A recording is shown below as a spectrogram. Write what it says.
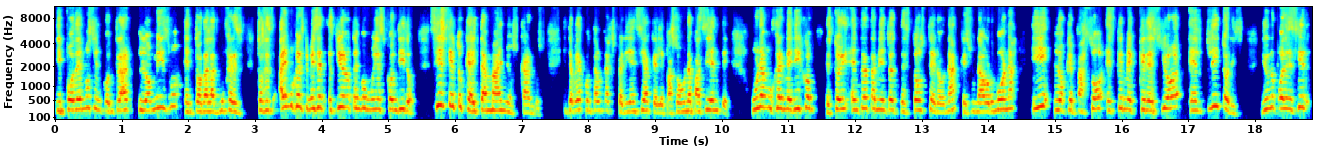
y podemos encontrar lo mismo en todas las mujeres. Entonces, hay mujeres que me dicen, es que yo lo tengo muy escondido. Sí es cierto que hay tamaños, Carlos. Y te voy a contar una experiencia que le pasó a una paciente. Una mujer me dijo, estoy en tratamiento tratamiento de testosterona, que es una hormona, y lo que pasó es que me creció el clítoris. Y uno puede decir,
